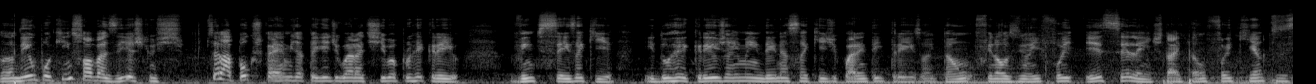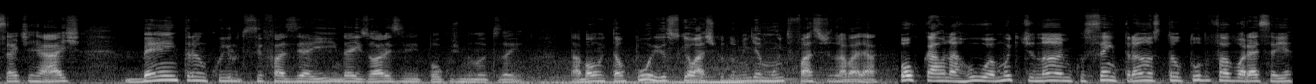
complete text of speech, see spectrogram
andei um pouquinho só vazia, acho que uns, sei lá, poucos km já peguei de Guaratiba pro Recreio. 26 aqui. E do recreio já emendei nessa aqui de 43, ó. Então, o finalzinho aí foi excelente, tá? Então, foi 507 reais, bem tranquilo de se fazer aí em 10 horas e poucos minutos aí. Tá bom? Então, por isso que eu acho que o domingo é muito fácil de trabalhar. Pouco carro na rua, muito dinâmico, sem trânsito, então tudo favorece aí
